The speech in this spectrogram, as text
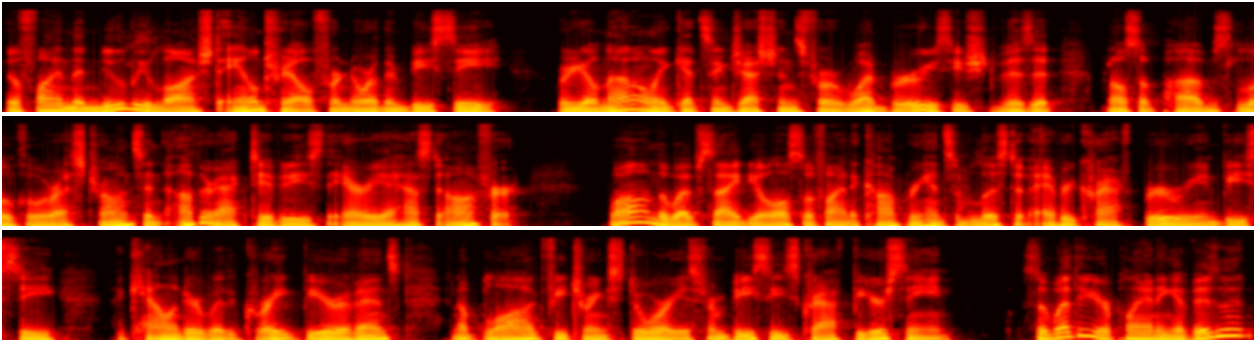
you'll find the newly launched Ale Trail for northern BC, where you'll not only get suggestions for what breweries you should visit, but also pubs, local restaurants, and other activities the area has to offer. While on the website, you'll also find a comprehensive list of every craft brewery in BC, a calendar with great beer events, and a blog featuring stories from BC's craft beer scene. So whether you're planning a visit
